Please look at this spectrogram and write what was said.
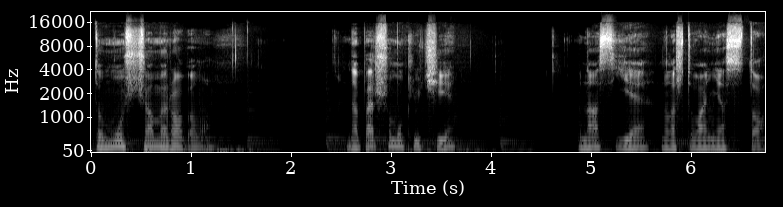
Тому що ми робимо? На першому ключі в нас є налаштування 100.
